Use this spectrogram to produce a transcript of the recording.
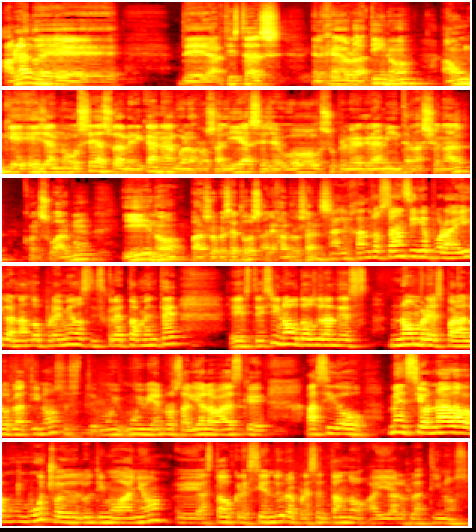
Hablando de de artistas del género latino, aunque ella no sea sudamericana, bueno, Rosalía se llevó su primer Grammy internacional con su álbum y, ¿no? Para sorpresa de todos, Alejandro Sanz. Alejandro Sanz sigue por ahí ganando premios discretamente. Este, sí, ¿no? Dos grandes nombres para los latinos, este, muy, muy bien. Rosalía, la verdad es que ha sido mencionada mucho el último año, eh, ha estado creciendo y representando ahí a los latinos.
